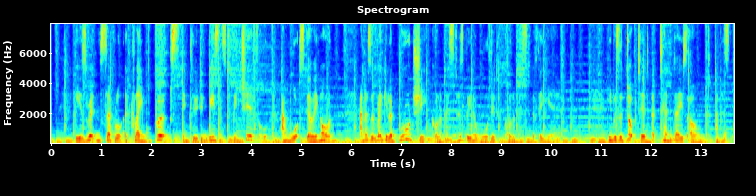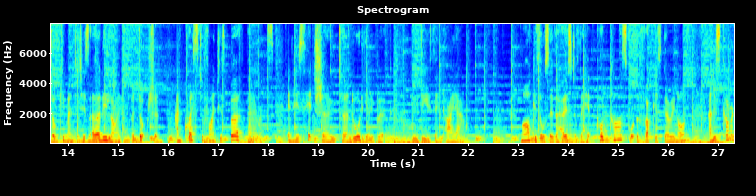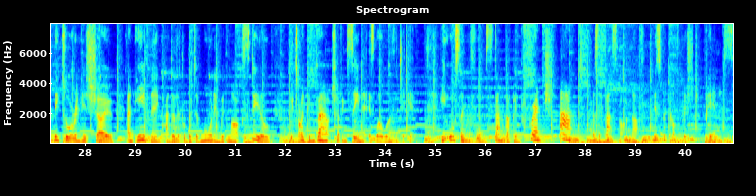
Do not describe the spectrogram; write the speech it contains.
He has written several acclaimed books, including Reasons to Be Cheerful and What's Going On, and as a regular broadsheet columnist has been awarded Columnist of the Year. He was adopted at 10 days old and has documented his early life, adoption, and quest to find his birth parents in his hit show turned audiobook, Who Do You Think I Am? Mark is also the host of the hit podcast, What the Fuck is Going On, and is currently touring his show, An Evening and a Little Bit of Morning with Mark Steel, which I can vouch, having seen it, is well worth a ticket. He also performs stand up in French and, as if that's not enough, is an accomplished pianist.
